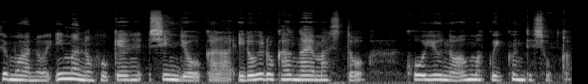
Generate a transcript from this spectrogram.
でもあの、今の保険診療からいろいろ考えますと、こういうのはうまくいくんでしょうか？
